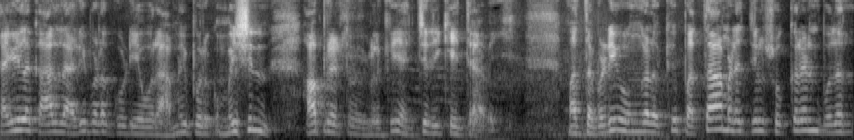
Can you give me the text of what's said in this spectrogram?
கையில் காலில் அடிபடக்கூடிய ஒரு அமைப்பு இருக்கும். மிஷின் ஆப்ரேட்டர்களுக்கு எச்சரிக்கை தேவை. மற்றபடி உங்களுக்கு பத்தாம் இடத்தில் சுக்கரன் புதன்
